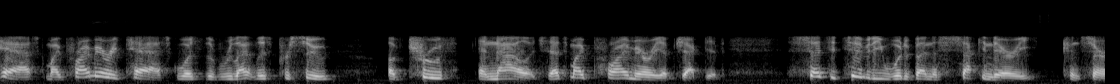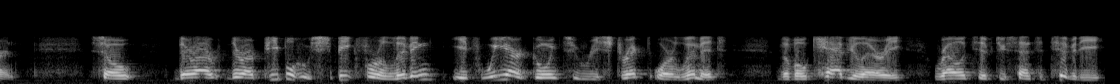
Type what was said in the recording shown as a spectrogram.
task, my primary task, was the relentless pursuit of truth and knowledge. That's my primary objective. Sensitivity would have been a secondary concern. So there are there are people who speak for a living. If we are going to restrict or limit the vocabulary relative to sensitivity,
